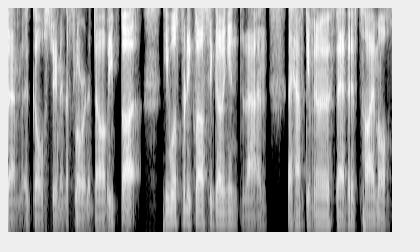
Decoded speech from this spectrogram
um, at Gulfstream in the Florida Derby. But he was pretty classy going into that, and they have given him a fair bit of time off.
